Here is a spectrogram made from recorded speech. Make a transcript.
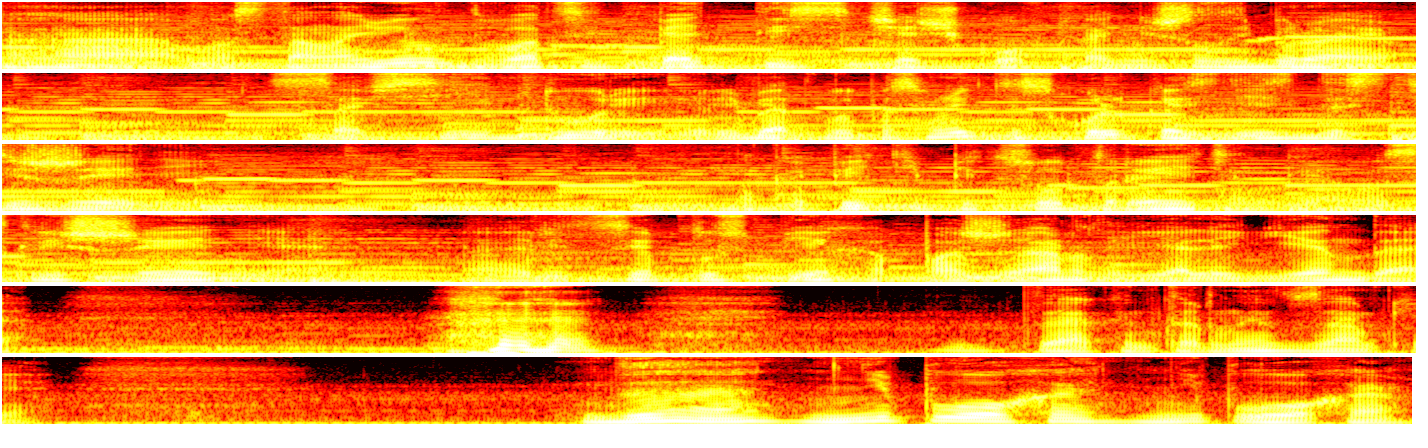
Ага, восстановил 25 тысяч очков. Конечно, забираю. Со всей дури. Ребят, вы посмотрите, сколько здесь достижений. Накопите 500 рейтинга, воскрешение, рецепт успеха, пожарный, я легенда. Так, интернет в замке. Да, неплохо, неплохо.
